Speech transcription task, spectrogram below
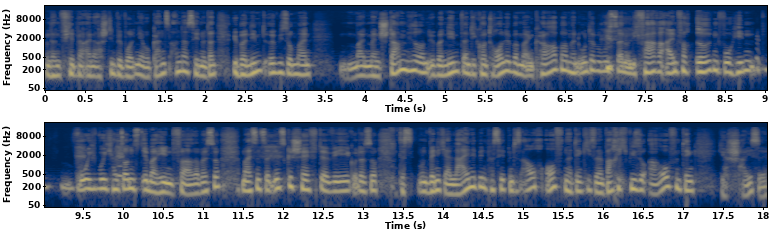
Und dann fällt mir einer, ach stimmt, wir wollten ja wo ganz anders hin. Und dann übernimmt irgendwie so mein, mein, mein Stammhirn, übernimmt dann die Kontrolle über meinen Körper, mein Unterbewusstsein und ich fahre einfach irgendwo hin, wo ich, wo ich halt sonst immer hinfahre, weißt du? Meistens dann ins Geschäft der Weg oder so. Das, und wenn ich alleine bin, passiert mir das auch oft. Und dann denke ich, dann wache ich wie so auf und denke, ja scheiße,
